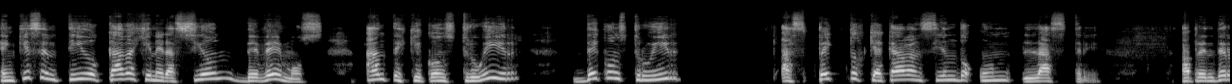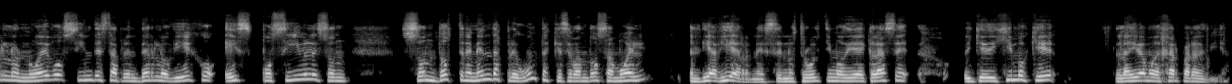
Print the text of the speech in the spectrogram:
¿en qué sentido cada generación debemos, antes que construir, deconstruir aspectos que acaban siendo un lastre. Aprender lo nuevo sin desaprender lo viejo es posible. Son, son dos tremendas preguntas que se mandó Samuel el día viernes, en nuestro último día de clase, y que dijimos que las íbamos a dejar para el día.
